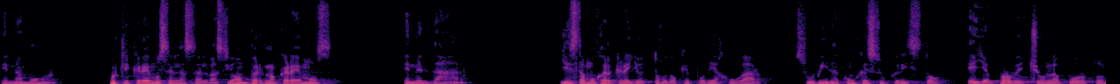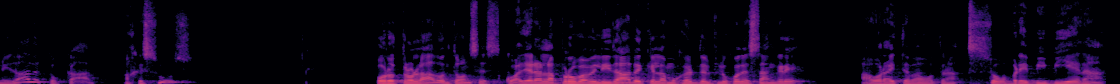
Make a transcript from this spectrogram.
en amor, porque creemos en la salvación, pero no creemos en el dar. Y esta mujer creyó todo que podía jugar su vida con Jesucristo. Ella aprovechó la oportunidad de tocar a Jesús. Por otro lado, entonces, ¿cuál era la probabilidad de que la mujer del flujo de sangre, ahora ahí te va otra, sobreviviera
